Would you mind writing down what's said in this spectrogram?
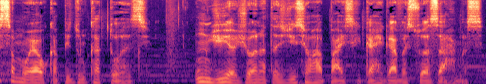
Samuel capítulo 14 Um dia Jonatas disse ao rapaz que carregava suas armas:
